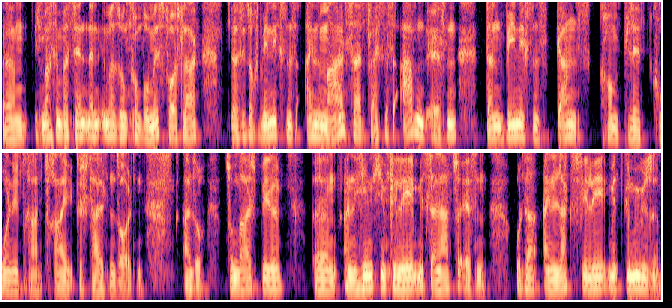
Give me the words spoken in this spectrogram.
Ähm, ich mache den Patienten dann immer so einen Kompromissvorschlag, dass sie doch wenigstens eine Mahlzeit, vielleicht das Abendessen, dann wenigstens ganz komplett kohlenhydratfrei gestalten sollten. Also zum Beispiel ähm, ein Hähnchenfilet mit Salat zu essen oder ein Lachsfilet mit Gemüse.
